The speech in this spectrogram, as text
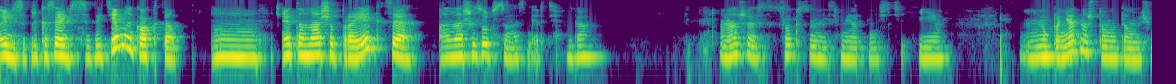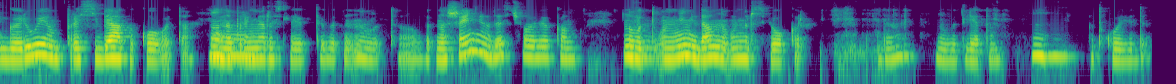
или соприкасаемся с этой темой как-то, это наша проекция о нашей собственной смерти. Да. О нашей собственной смертности. И, ну, понятно, что мы там еще горюем про себя какого-то. Ну, Мгм. например, если ты вот, ну, вот, э, в отношениях, да, с человеком. Ну, вот у меня недавно умер свекор, да, ну, вот летом Мгм. от ковида.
